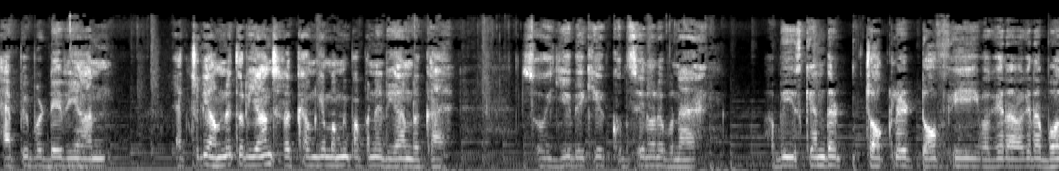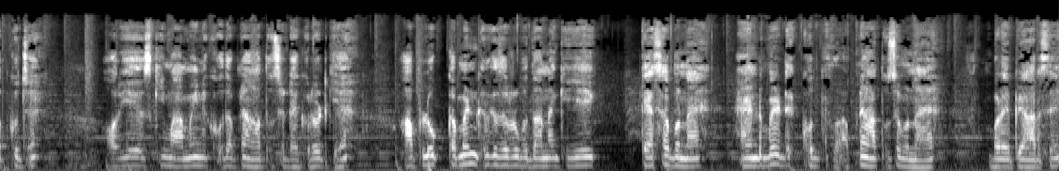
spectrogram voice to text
हैप्पी बर्थडे रियान। एक्चुअली हमने तो रियान से रखा है, उनके मम्मी पापा ने रियान रखा है। सो ये देखिए, खुद से इन्होंने बनाया है। अभी इसके अंदर चॉकलेट टॉफ़ी वगैरह वगैरह बहुत कुछ है। और ये इसकी मामी ने खुद अपने हाथों से डेकोरेट किया है। आप लोग कमेंट करके ज़रूर बताना कि ये कैसा बना है? हैंडमेड खुद अपने हाथों से बनाया है, बड़े प्यार से।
